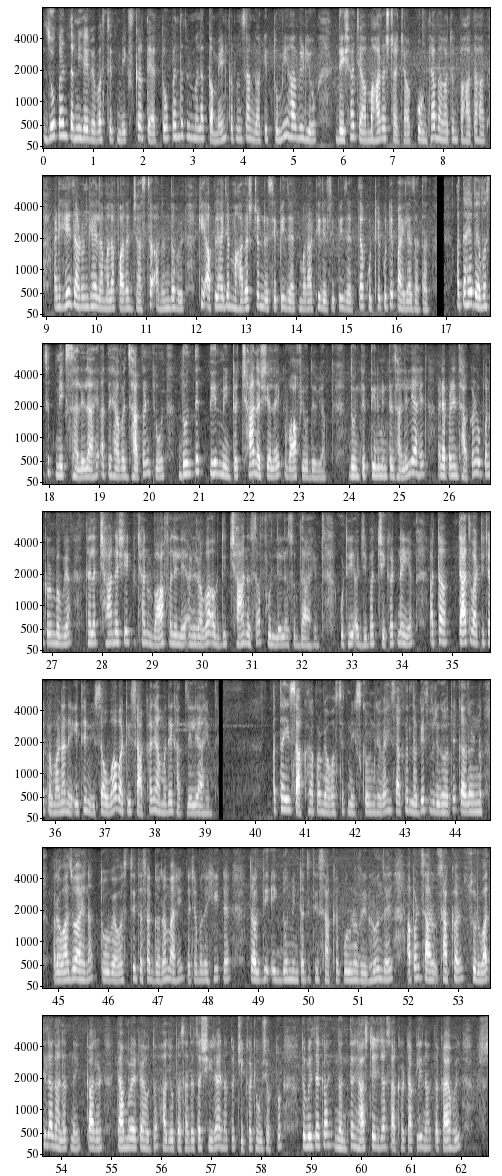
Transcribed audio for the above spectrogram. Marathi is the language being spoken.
जोपर्यंत मी हे व्यवस्थित मिक्स करते आहे तोपर्यंत तुम्ही मला कमेंट करून सांगा की तुम्ही हा व्हिडिओ देशाच्या महाराष्ट्राच्या कोणत्या भागातून पाहत आहात? आणि हे जाणून घ्यायला मला फारच जास्त आनंद होईल की आपल्या ह्या ज्या महाराष्ट्रीयन रेसिपीज आहेत मराठी रेसिपीज आहेत त्या कुठे कुठे पाहिल्या जातात. आता हे व्यवस्थित मिक्स झालेलं आहे. आता ह्यावर झाकण ठेवून दोन ते तीन मिनटं छान अशी याला एक वाफ येऊ देऊया. दोन ते तीन मिनटं झालेली आहेत आणि आपण हे झाकण ओपन करून बघूया. त्याला छान अशी एक छान वाफ आलेली आहे आणि रवा अगदी छान असा फुललेला सुद्धा आहे. कुठेही अजिबात चिकट नाही आहे आता त्याच वाटीच्या प्रमाणाने इथे मी सव्वा वाटी साखर यामध्ये घातलेली आहे. आता ही साखर आपण व्यवस्थित मिक्स करून घेऊया. ही साखर लगेच विरघळते कारण रवा जो आहे ना तो व्यवस्थित असा गरम आहे. त्याच्यामध्ये हीट आहे. तर अगदी एक दोन मिनटात ती साखर पूर्ण विरघळून जाईल. आपण सा साखर सुरुवातीला घालत नाही कारण त्यामुळे काय होतं हा जो प्रसादाचा शिरा आहे ना तो चिकट होऊ शकतो. तुम्ही जर का नंतर ह्या स्टेजला साखर टाकली ना तर काय होईल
